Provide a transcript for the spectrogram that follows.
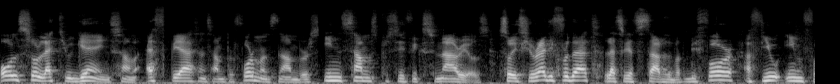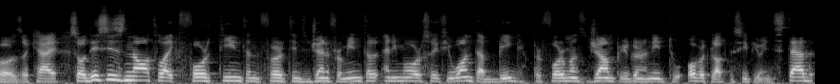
also let you gain some FPS and some performance numbers in some specific scenarios. So if you're ready for that, let's get started. But before, a few infos, okay? So this is not like 14th and 13th gen from Intel anymore. So if you want a big performance jump, you're gonna need to overclock the CPU instead.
